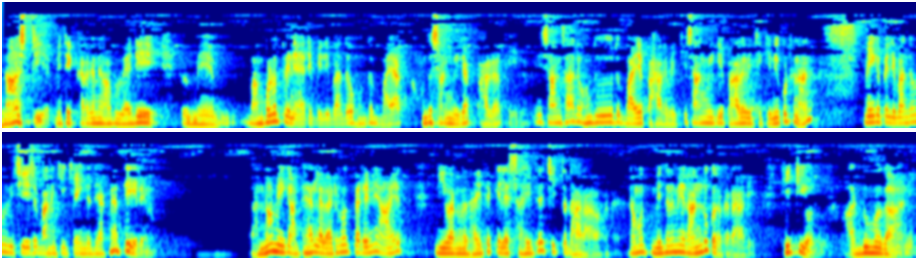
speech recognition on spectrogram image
නාස්තිය මෙතෙක් කරගෙන ආපු වැඩේ මේ බංකොලොත් වෙන හැටි පිළිබඳව හොඳ බයක් හොඳ සංවේගයක් පහළ වෙනවා. මේ සංසාරේ හොඳට බය පහළ වෙච්ච සංවේගය පහළ වෙච්ච කෙනෙකුට නම් මේක පිළිබඳව විශේෂ බණ කී කිය ඉන්න දෙයක් නෑ තේරෙනවා. දන්නවා මේක අතහැරලා වැටුනොත් වැටෙන්නේ ආයෙත් නීවරණ සහිත කෙලෙස් සහිත චිත්ත ධාරාවකට. නමුත් මෙතන මේ රණ්ඩු කර කර හරි හිටියොත් අඩුම ගානේ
